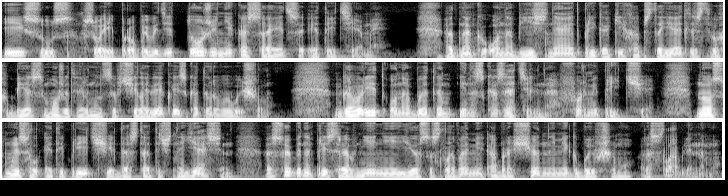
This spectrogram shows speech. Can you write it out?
Иисус в своей проповеди тоже не касается этой темы. Однако он объясняет, при каких обстоятельствах бес может вернуться в человека, из которого вышел. Говорит он об этом иносказательно, в форме притчи, но смысл этой притчи достаточно ясен, особенно при сравнении ее со словами, обращенными к бывшему расслабленному.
